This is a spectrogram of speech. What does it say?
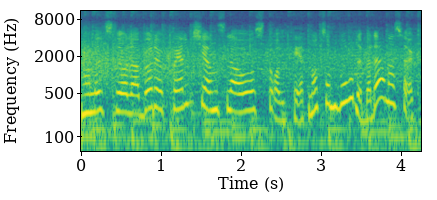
Hon utstrålar både självkänsla och stolthet, något som borde belönas högt.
